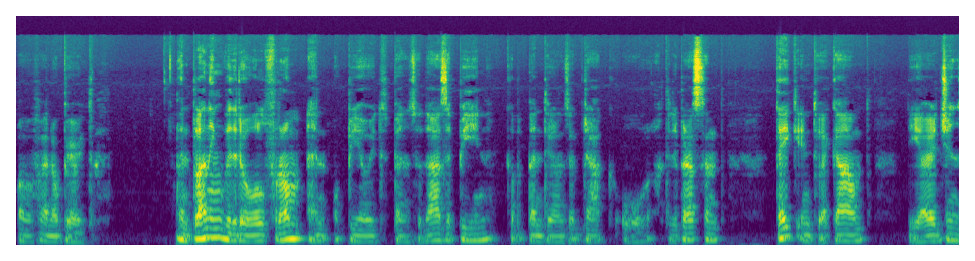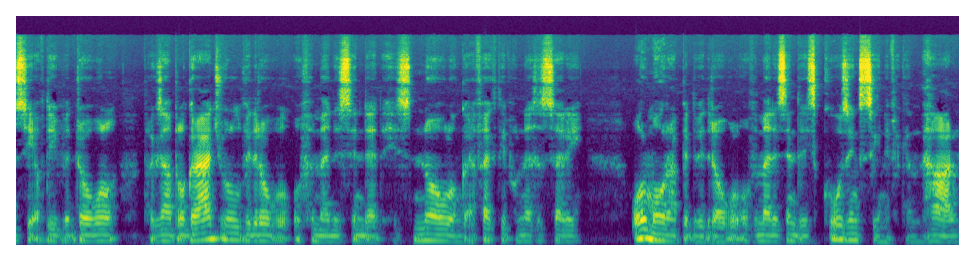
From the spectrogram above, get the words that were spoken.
of an opioid. When planning withdrawal from an opioid, benzodiazepine, gabapentin drug, or antidepressant, take into account the urgency of the withdrawal, for example, gradual withdrawal of a medicine that is no longer effective or necessary, or more rapid withdrawal of a medicine that is causing significant harm.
